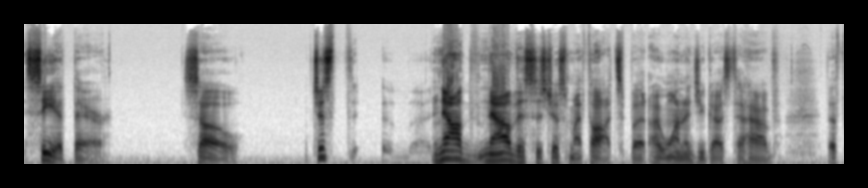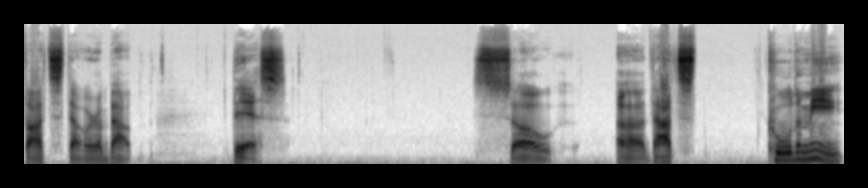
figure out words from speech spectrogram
see it there. So just now now this is just my thoughts, but I wanted you guys to have the thoughts that were about this. So uh, that's cool to me.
